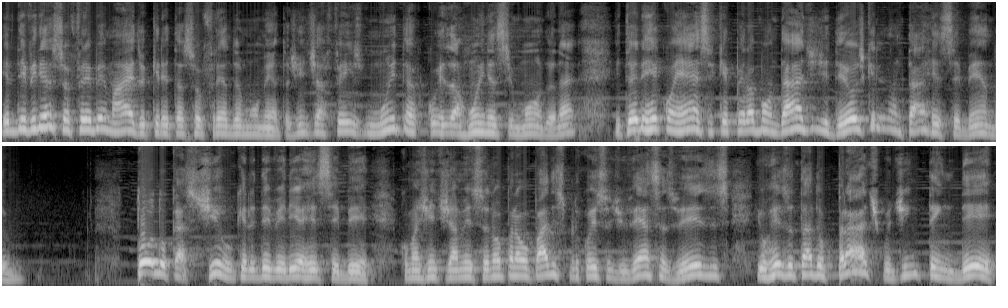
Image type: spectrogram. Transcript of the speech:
ele deveria sofrer bem mais do que ele está sofrendo no momento. A gente já fez muita coisa ruim nesse mundo, né? Então, ele reconhece que é pela bondade de Deus que ele não está recebendo todo o castigo que ele deveria receber. Como a gente já mencionou, para o padre explicou isso diversas vezes, e o resultado prático de entender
